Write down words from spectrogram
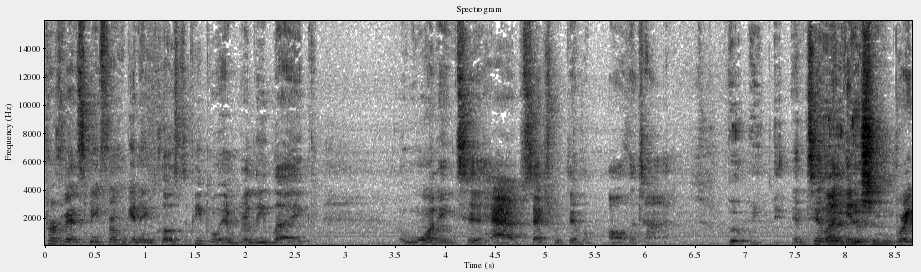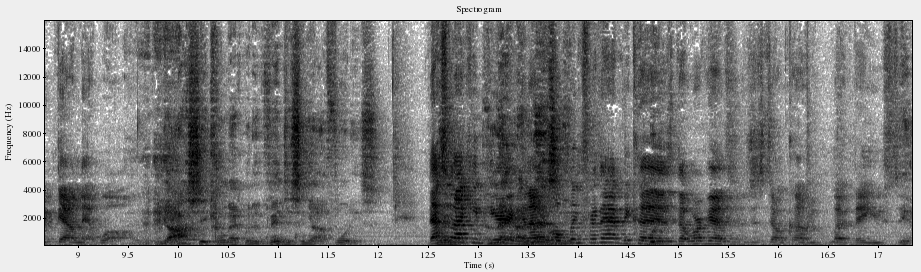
prevents me from getting close to people and really like wanting to have sex with them all the time But until I can addition- break down that wall. y'all should come back with a vengeance in y'all forties. That's what I keep hearing, and I'm hoping for that because the orgasms just don't come like they used to. Yeah,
